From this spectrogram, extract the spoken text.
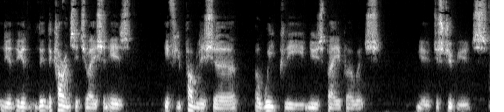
the, the, the, current situation is if you publish a, a weekly newspaper, which you know, distributes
